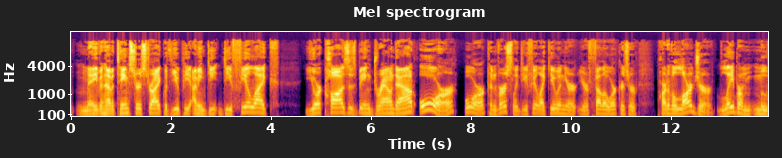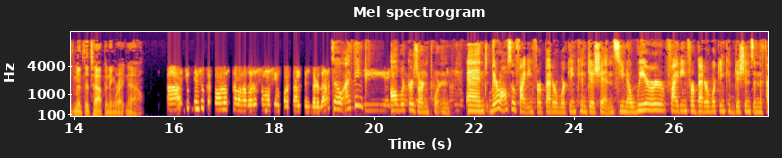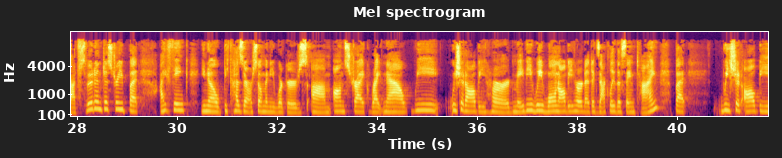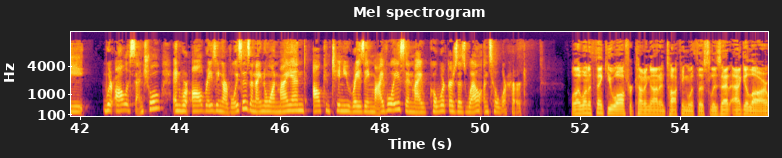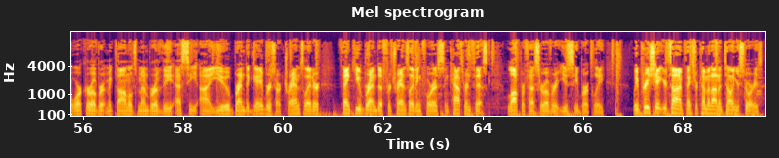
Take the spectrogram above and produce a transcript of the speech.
may even have a Teamsters strike with UP. I mean, do, do you feel like your cause is being drowned out, or or conversely, do you feel like you and your, your fellow workers are part of a larger labor movement that's happening right now? Yo pienso que todos los trabajadores somos importantes, ¿verdad? So I think all workers are important and they're also fighting for better working conditions. You know, we're fighting for better working conditions in the fast food industry, but I think, you know, because there are so many workers um, on strike right now, we we should all be heard. Maybe we won't all be heard at exactly the same time, but we should all be we're all essential and we're all raising our voices. And I know on my end, I'll continue raising my voice and my coworkers as well until we're heard. Well, I want to thank you all for coming on and talking with us. Lizette Aguilar, worker over at McDonald's, member of the SEIU. Brenda Gabris, our translator. Thank you, Brenda, for translating for us. And Catherine Fisk, law professor over at UC Berkeley. We appreciate your time. Thanks for coming on and telling your stories.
